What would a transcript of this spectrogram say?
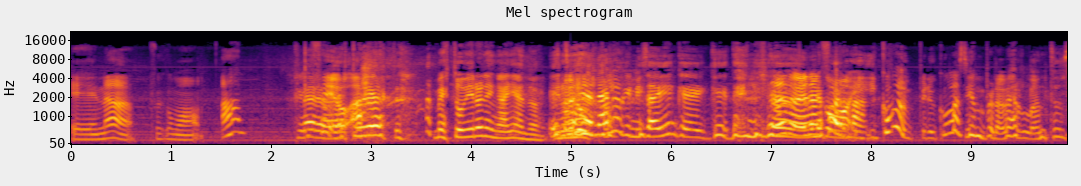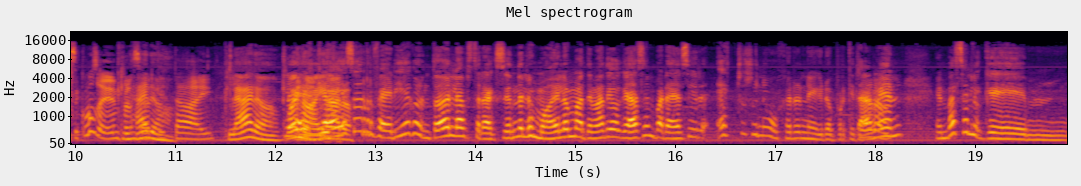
eh, nada, fue como, ah, Claro, feo. estuve- Me estuvieron engañando. Grupo. algo que ni sabían que, que tenía claro, era una como, forma. ¿y cómo, pero cómo hacían para verlo entonces? ¿Cómo sabían pensar Claro. que estaba ahí? Claro. Claro, Bueno, es que a eso refería con toda la abstracción de los modelos matemáticos que hacen para decir esto es un agujero negro, porque Claro. también en base a lo que mm,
